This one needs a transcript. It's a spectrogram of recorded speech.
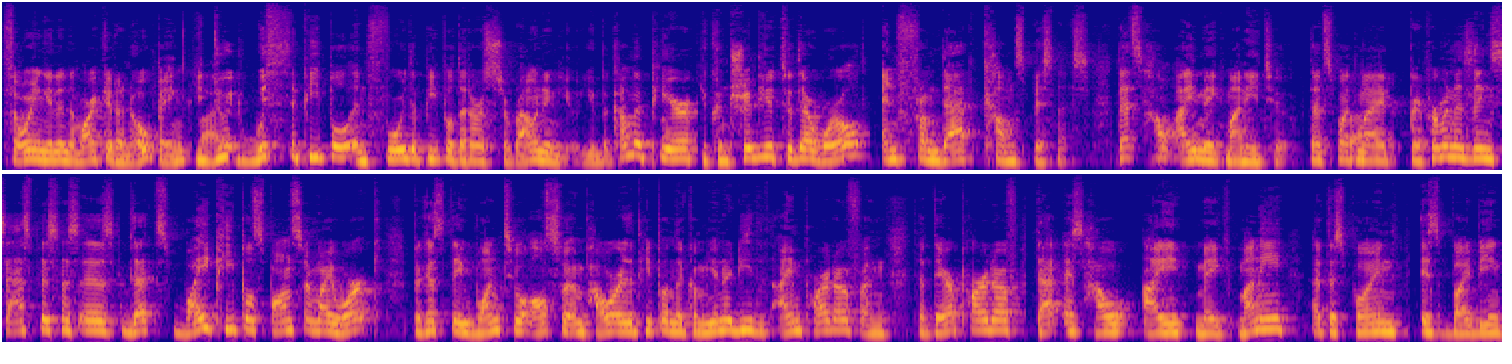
throwing it in the market and hoping. You do it with the people and for the people that are surrounding you. You become a peer, you contribute to their world, and from that comes business. That's how I make money too. That's what my, my permanent link SaaS business is. That's why people sponsor my work because they want to also empower the people in the community that I'm part of and that they're part of. That is how I make money at this point is by being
